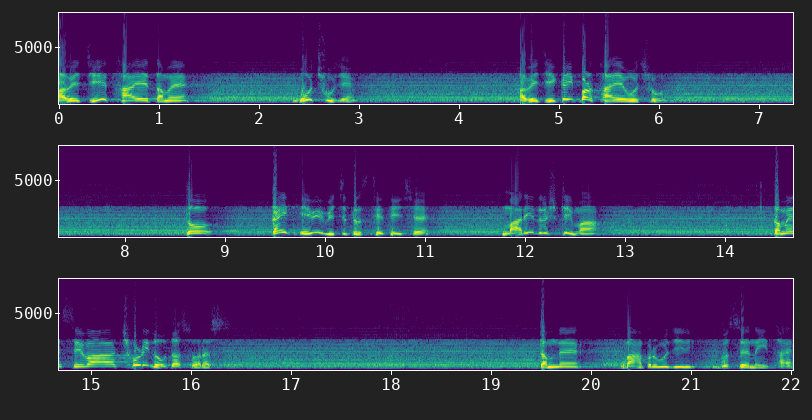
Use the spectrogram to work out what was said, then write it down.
હવે જે થાય એ તમે ઓછું જેમ હવે જે કંઈ પણ થાય એ ઓછું. તો કંઈક એવી વિચિત્ર સ્થિતિ છે. મારી દૃષ્ટિમાં તમે સેવા છોડી દો દસ વર્ષ. તમને મહાપ્રભુજી ગુસ્સે નહીં થાય.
